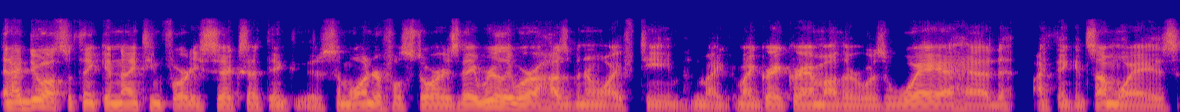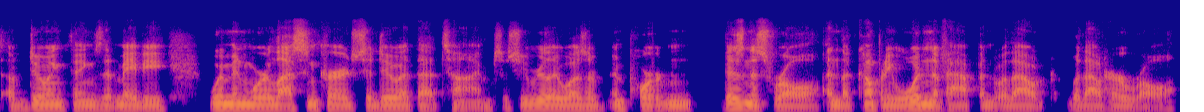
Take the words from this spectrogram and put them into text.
and I do also think in 1946, I think there's some wonderful stories. They really were a husband and wife team. And my, my great grandmother was way ahead, I think, in some ways, of doing things that maybe women were less encouraged to do at that time. So she really was an important business role, and the company wouldn't have happened without without her role.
